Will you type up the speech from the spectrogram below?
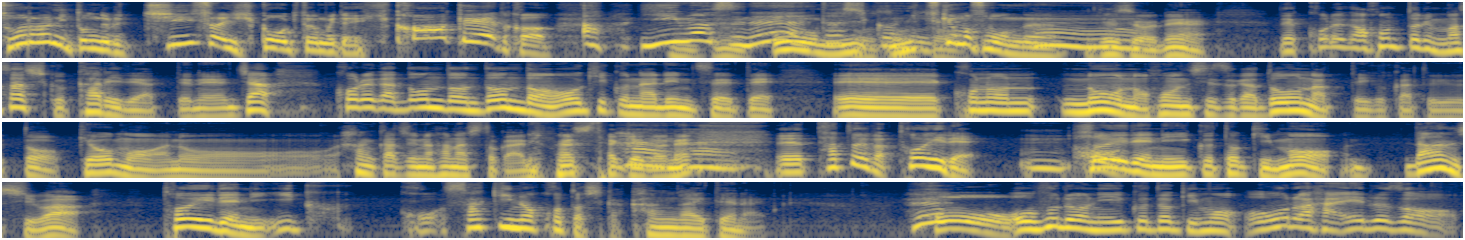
空に飛んでる小さい飛行機とか見て「飛行機!」とかあ言いますね、うん確かに。見つけますもんね。うんですよね。でこれが本当にまさしく狩りであってね。じゃあこれがどんどんどんどん大きくなりにつれて、えーこの脳の本質がどうなっていくかというと今日もあのーハンカチの話とかありましたけどね、はいはい。えー例えばトイレ。うん。トイレに行く時も男子はトイレに行くこ先のことしか考えてない。ほお風呂に行く時もお風呂入るぞ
